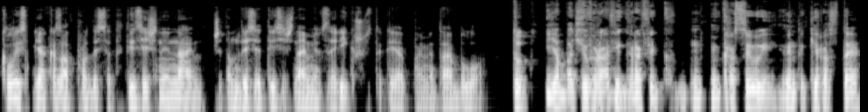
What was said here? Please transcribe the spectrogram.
Колись я казав про 10-тисячний найм, чи там 10 тисяч наймів за рік, щось таке, я пам'ятаю, було. Тут я бачив графік, графік красивий, він такий росте,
